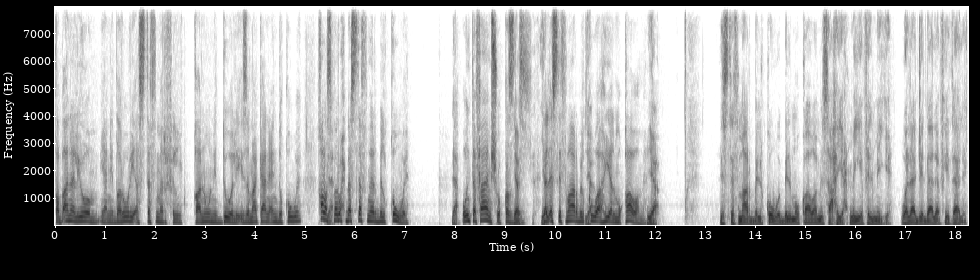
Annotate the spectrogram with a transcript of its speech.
طب أنا اليوم يعني ضروري أستثمر في القانون الدولي إذا ما كان عنده قوة؟ خلص لا. بروح بستثمر بالقوة. لا. وأنت فاهم شو قصدي. يس يا. الاستثمار بالقوة هي المقاومة. يا الاستثمار بالقوة بالمقاومة صحيح مية في المية ولا جدال في ذلك.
